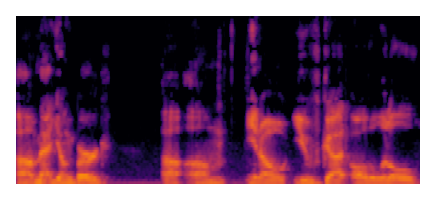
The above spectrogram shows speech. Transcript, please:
Uh, Matt Youngberg. Uh, um, you know, you've got all the little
